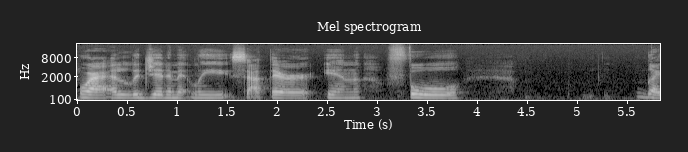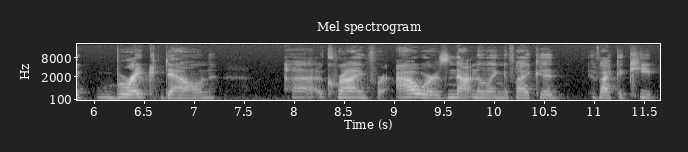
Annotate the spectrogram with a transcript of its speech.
where i legitimately sat there in full like breakdown uh, crying for hours not knowing if i could if i could keep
